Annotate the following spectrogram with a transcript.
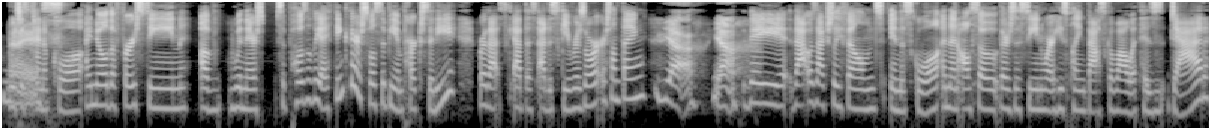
which is kind of cool. I know the first scene of when they're supposedly, I think they're supposed to be in Park City for that at this at a ski resort or something. Yeah. Yeah. They that was actually filmed in the school, and then also there's a scene where he's playing basketball with his dad,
